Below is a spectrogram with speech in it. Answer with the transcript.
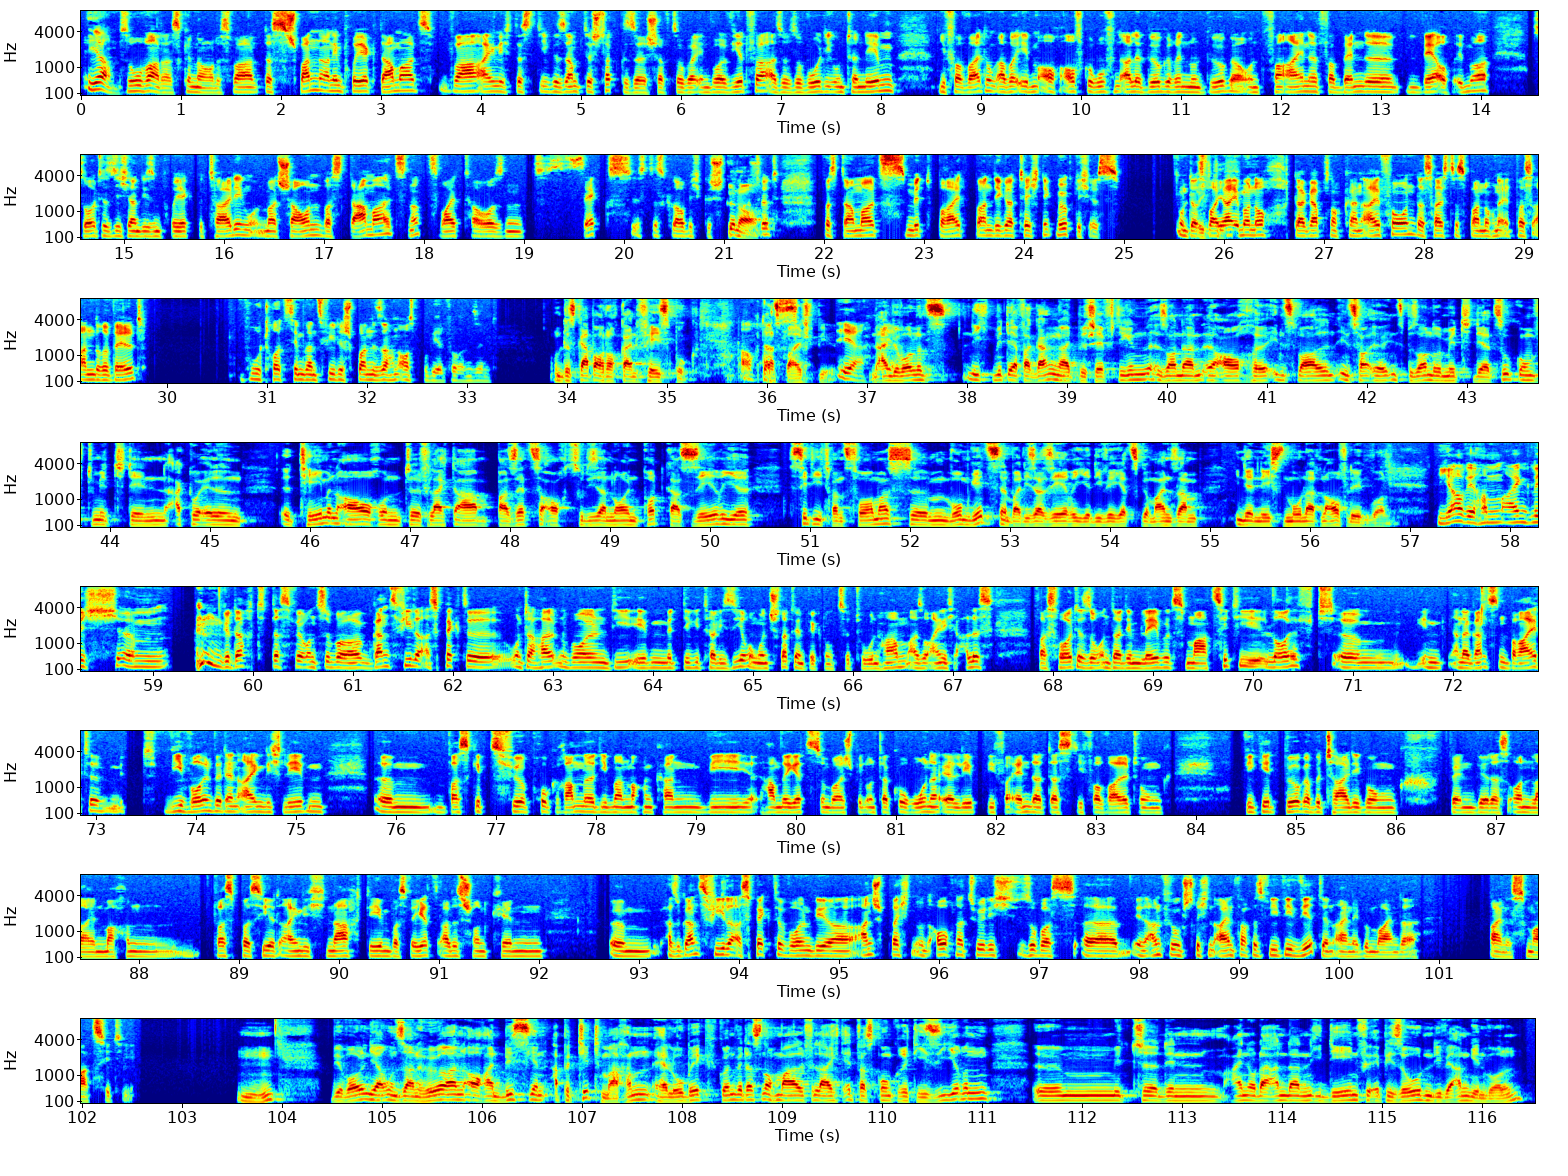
Ja, so war das, genau. Das war das Spannende an dem Projekt damals war eigentlich, dass die gesamte Stadtgesellschaft sogar involviert war, also sowohl die Unternehmen, die Verwaltung, aber eben auch aufgerufen, alle Bürgerinnen und Bürger und Vereine, Verbände, wer auch immer, sollte sich an diesem Projekt beteiligen und mal schauen, was damals, ne, 2006 ist es, glaube ich, gestartet, genau. was damals mit breitbandiger Technik möglich ist. Und das Richtig. war ja immer noch, da gab es noch kein iPhone, das heißt, das war noch eine etwas andere Welt, wo trotzdem ganz viele spannende Sachen ausprobiert worden sind. Und es gab auch noch kein Facebook auch das, als Beispiel. Ja, Nein, wir wollen uns nicht mit der Vergangenheit beschäftigen, sondern äh, auch äh, äh, insbesondere mit der Zukunft, mit den aktuellen Themen auch und vielleicht da ein paar Sätze auch zu dieser neuen Podcast-Serie City Transformers. Ähm, worum geht's denn bei dieser Serie, die wir jetzt gemeinsam in den nächsten Monaten auflegen wollen? Ja, wir haben eigentlich ähm, gedacht, dass wir uns über ganz viele Aspekte unterhalten wollen, die eben mit Digitalisierung und Stadtentwicklung zu tun haben. Also eigentlich alles, was heute so unter dem Label Smart City läuft, ähm, in einer ganzen Breite. Mit wie wollen wir denn eigentlich leben? Ähm, was gibt's für Programme, die man machen kann? Wie haben wir jetzt zum Beispiel unter Corona erlebt? Wie verändert das die Verwaltung? Wie geht Bürgerbeteiligung? Wenn wir das online machen? Was passiert eigentlich nach dem, was wir jetzt alles schon kennen? Ähm, also ganz viele Aspekte wollen wir ansprechen und auch natürlich sowas äh, in Anführungsstrichen einfaches wie, wie wird denn eine Gemeinde eine Smart City? Mhm. Wir wollen ja unseren Hörern auch ein bisschen Appetit machen. Herr Lobeck, können wir das nochmal vielleicht etwas konkretisieren ähm, mit äh, den ein oder anderen Ideen für Episoden, die wir angehen wollen?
